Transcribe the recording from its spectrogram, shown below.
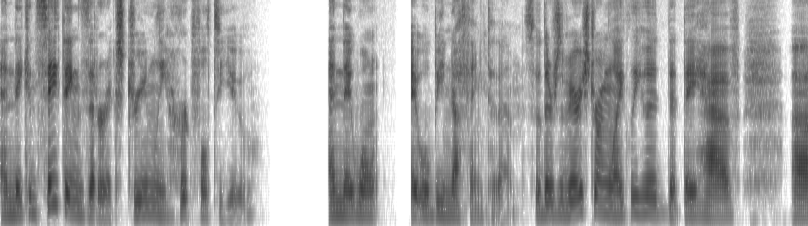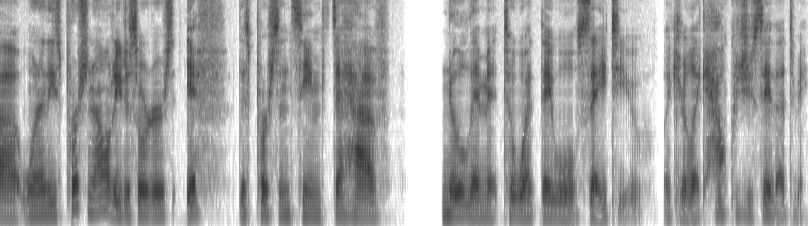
And they can say things that are extremely hurtful to you, and they won't, it will be nothing to them. So there's a very strong likelihood that they have uh, one of these personality disorders if this person seems to have no limit to what they will say to you. Like, you're like, how could you say that to me?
